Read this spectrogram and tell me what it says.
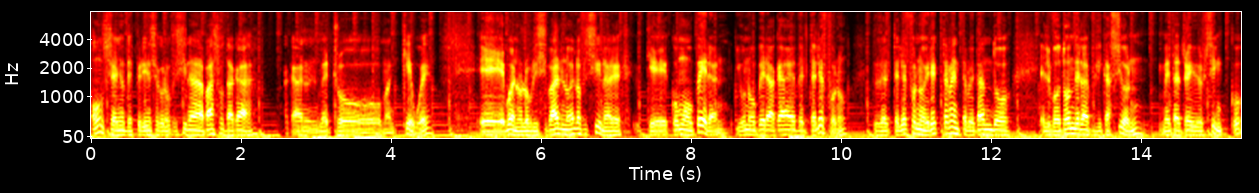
11 años de experiencia con oficina de pasos de acá, acá en el metro Manquehue. Eh, bueno, lo principal no es la oficina, es que cómo operan. Y uno opera acá desde el teléfono, desde el teléfono directamente apretando el botón de la aplicación MetaTrader 5,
